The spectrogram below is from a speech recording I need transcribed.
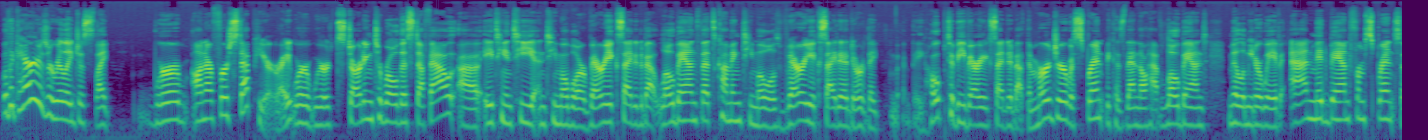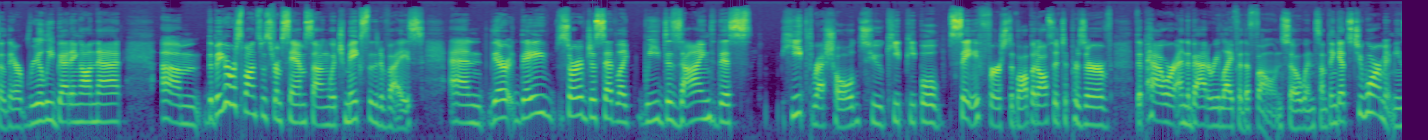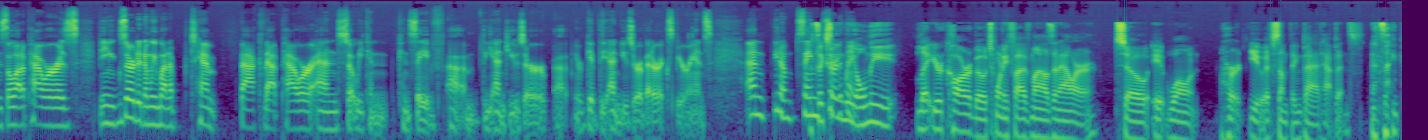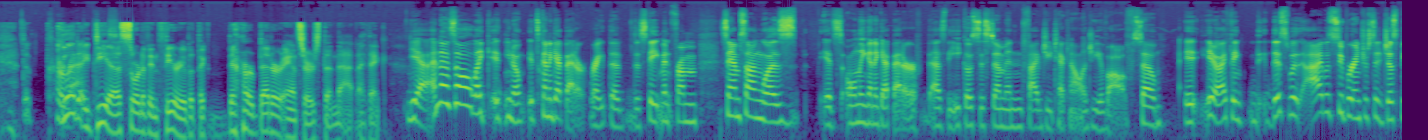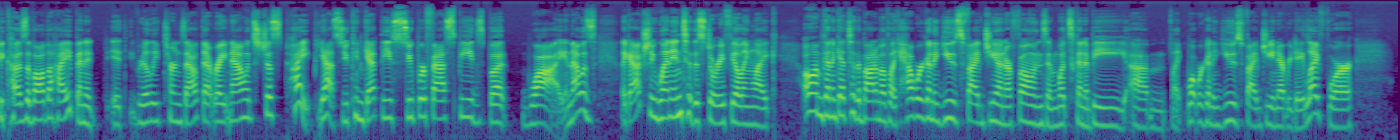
Well, the carriers are really just like we're on our first step here, right? We're we're starting to roll this stuff out. Uh, AT and T and T-Mobile are very excited about low band that's coming. T-Mobile is very excited, or they they hope to be very excited about the merger with Sprint because then they'll have low band, millimeter wave, and mid band from Sprint. So they're really betting on that. Um, the bigger response was from Samsung, which makes the device, and they they sort of just said like we designed this heat threshold to keep people safe, first of all, but also to preserve the power and the battery life of the phone. So when something gets too warm, it means a lot of power is being exerted, and we want to temp back that power, and so we can can save um, the end user uh, or give the end user a better experience. And you know, same. It's like saying we only let your car go 25 miles an hour so it won't hurt you if something bad happens. It's like the good idea, sort of in theory, but the, there are better answers than that. I think. Yeah, and that's all like it, you know, it's going to get better, right? The the statement from Samsung was it's only going to get better as the ecosystem and 5G technology evolve. So it, you know, I think this was I was super interested just because of all the hype, and it it really turns out that right now it's just hype. Yes, you can get these super fast speeds, but why? And that was like I actually went into the story feeling like, oh, I'm going to get to the bottom of like how we're going to use 5G on our phones and what's going to be um, like what we're going to use 5G in everyday life for.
